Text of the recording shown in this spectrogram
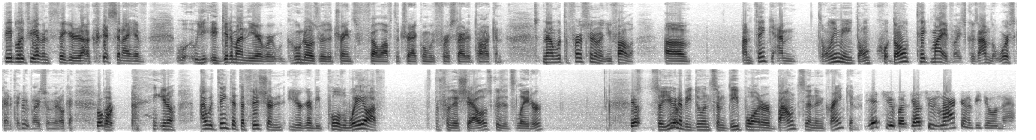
people, if you haven't figured it out, Chris and I have, w- you get him on the air. Where who knows where the trains fell off the track when we first started talking. Now with the first tournament you follow, uh, I'm thinking I'm. It's only me. Don't don't take my advice because I'm the worst guy to take advice from. You okay? But you know, I would think that the fish are you're going to be pulled way off for the shallows because it's later. Yep. So you're Yep. going to be doing some deep water bouncing and cranking. Get you, but guess who's not going to be doing that?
